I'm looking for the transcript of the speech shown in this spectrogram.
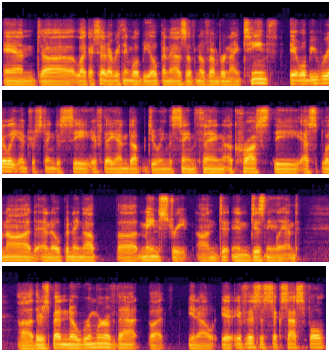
And uh, like I said, everything will be open as of November 19th. It will be really interesting to see if they end up doing the same thing across the Esplanade and opening up uh, Main Street on in Disneyland. Uh, there's been no rumor of that, but you know, if, if this is successful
